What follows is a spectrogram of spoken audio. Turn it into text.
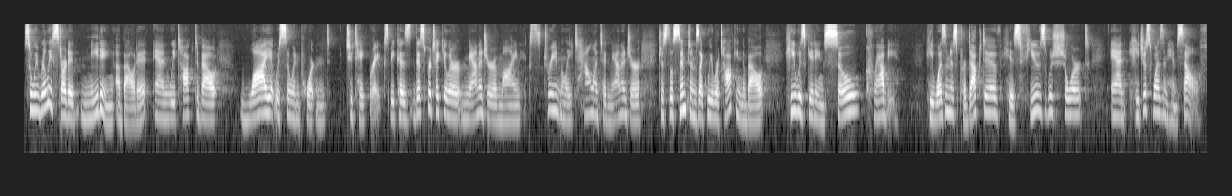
So we really started meeting about it and we talked about why it was so important to take breaks because this particular manager of mine, extremely talented manager, just those symptoms like we were talking about, he was getting so crabby. He wasn't as productive, his fuse was short, and he just wasn't himself.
